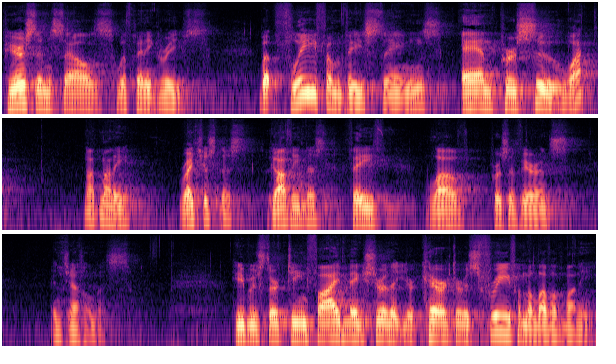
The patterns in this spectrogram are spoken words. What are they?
pierced themselves with many griefs. But flee from these things and pursue what? Not money, righteousness, godliness, faith, love, perseverance, and gentleness. Hebrews 13:5 makes sure that your character is free from the love of money.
